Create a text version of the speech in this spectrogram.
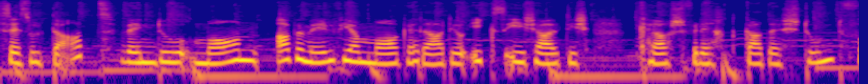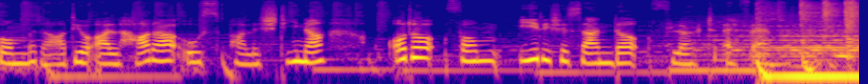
das Resultat, wenn du morgen ab 11 Uhr am Morgen Radio X einschaltest, hörst du vielleicht gerade eine Stunde vom Radio Al-Hara aus Palästina oder vom irischen Sender Flirt FM.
